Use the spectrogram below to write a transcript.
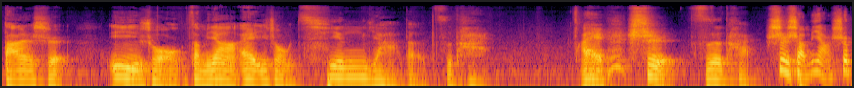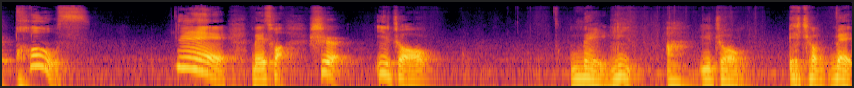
答案是。一种怎么样？哎，一种清雅的姿态，哎，是姿态，是什么呀？是 pose，哎，没错，是一种美丽啊，一种一种美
